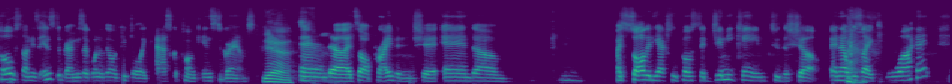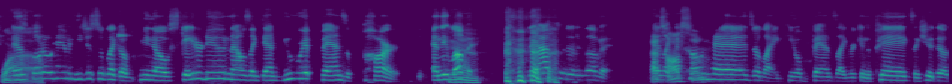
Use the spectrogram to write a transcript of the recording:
post on his instagram. He's like one of the only people like ask a punk instagrams. Yeah. And uh it's all private and shit. And um i saw that he actually posted jimmy came to the show. And i was like what? Wow and it was photo of him and he just looked like a you know skater dude. And i was like damn you rip bands apart. And they love it. They absolutely love it That's and like awesome. the Coneheads or like you know bands like Rick and the Pigs, like here they'll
